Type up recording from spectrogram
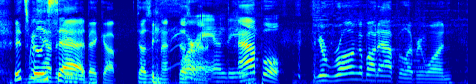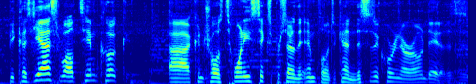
It's we really have the data to sad. back up. Doesn't, ma- doesn't matter. Andy. Apple, you're wrong about Apple, everyone. Because yes, while Tim Cook uh, controls 26% of the influence, again, this is according to our own data. This is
